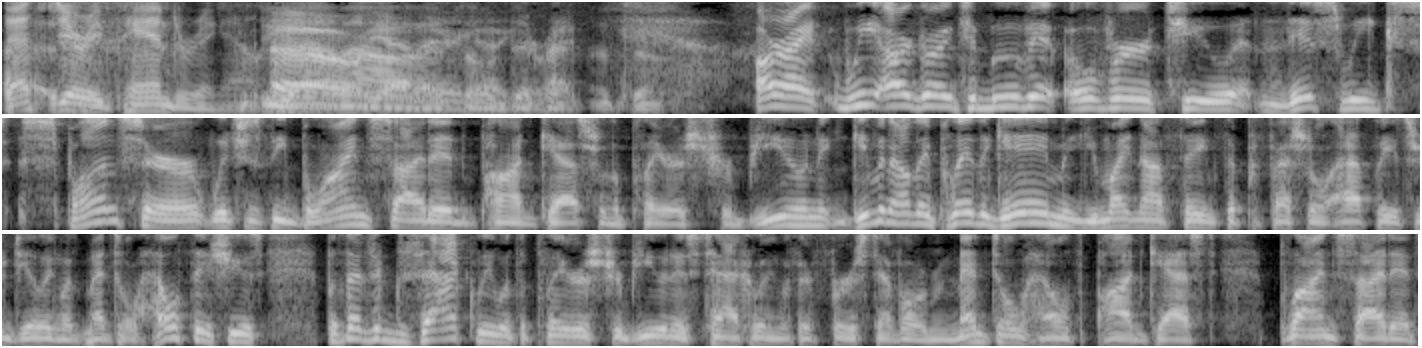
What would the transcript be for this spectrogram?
that's Jerry pandering, Alex. Oh, yeah, yeah, that's you all go, you're different. That's a, All right, we are going to move it over to this week's sponsor, which is the Blindsided podcast from the Players Tribune. Given how they play the game, you might not think that professional athletes are dealing with mental health issues, but that's exactly what the Players Tribune is tackling with their first ever mental health podcast, Blindsided,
